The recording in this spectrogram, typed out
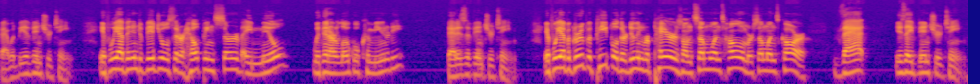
that would be a venture team. If we have individuals that are helping serve a meal within our local community, that is a venture team. If we have a group of people that are doing repairs on someone's home or someone's car, that is a venture team.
